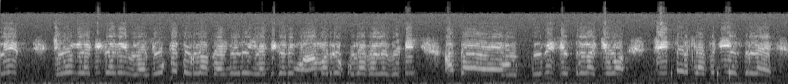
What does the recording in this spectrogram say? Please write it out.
वीज येऊन या ठिकाणी योग्य तोडगा काढण्याने या ठिकाणी महामार्ग खुला करण्यासाठी आता पोलीस यंत्रणा किंवा जी इतर शासकीय यंत्रणा आहे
